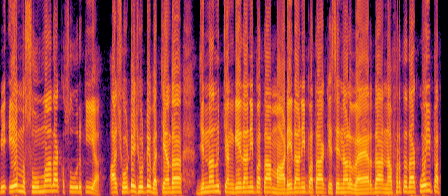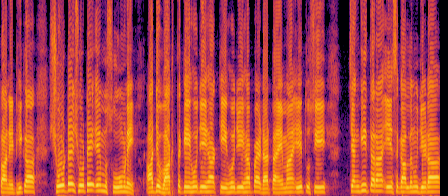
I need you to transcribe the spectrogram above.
ਵੀ ਇਹ ਮਾਸੂਮਾਂ ਦਾ ਕਸੂਰ ਕੀ ਆ? ਆ ਛੋਟੇ ਛੋਟੇ ਬੱਚਿਆਂ ਦਾ, ਜਿਨ੍ਹਾਂ ਨੂੰ ਚੰਗੇ ਦਾ ਨਹੀਂ ਪਤਾ, ਮਾੜੇ ਦਾ ਨਹੀਂ ਪਤਾ, ਕਿਸੇ ਨਾਲ ਵੈਰ ਦਾ, ਨਫ਼ਰਤ ਦਾ ਕੋਈ ਪਤਾ ਨਹੀਂ, ਠੀਕ ਆ? ਛੋਟੇ ਛੋਟੇ ਇਹ ਮਾਸੂਮ ਨੇ। ਅੱਜ ਵਕਤ ਕਿਹੋ ਜਿਹਾ ਕਿਹੋ ਜਿਹਾ ਭੈੜਾ ਟਾਈਮ ਆ? ਇਹ ਤੁਸੀਂ ਚੰਗੀ ਤਰ੍ਹਾਂ ਇਸ ਗੱਲ ਨੂੰ ਜਿਹੜਾ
